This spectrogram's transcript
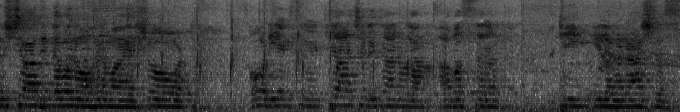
ഇർഷാദിന്റെ മനോഹരമായ ഷോട്ട് ഓഡിയൻസിന് ക്യാച്ച് എടുക്കാനുള്ള അവസരം. ടീം ഇലവൻ ആഷസ്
